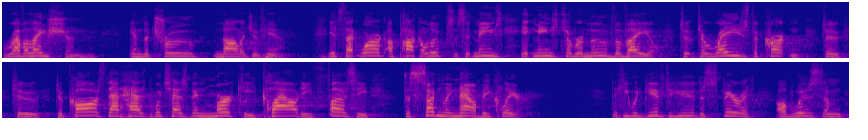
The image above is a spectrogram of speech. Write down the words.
revelation in the true knowledge of Him. It's that word apocalypsis. It means, it means to remove the veil, to, to raise the curtain, to, to, to cause that has, which has been murky, cloudy, fuzzy, to suddenly now be clear. That He would give to you the spirit of wisdom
